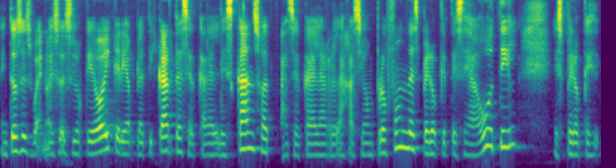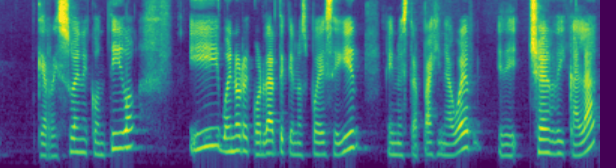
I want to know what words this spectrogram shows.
Entonces, bueno, eso es lo que hoy quería platicarte acerca del descanso, acerca de la relajación profunda. Espero que te sea útil, espero que, que resuene contigo. Y bueno, recordarte que nos puedes seguir en nuestra página web de Cherdi Kalá,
